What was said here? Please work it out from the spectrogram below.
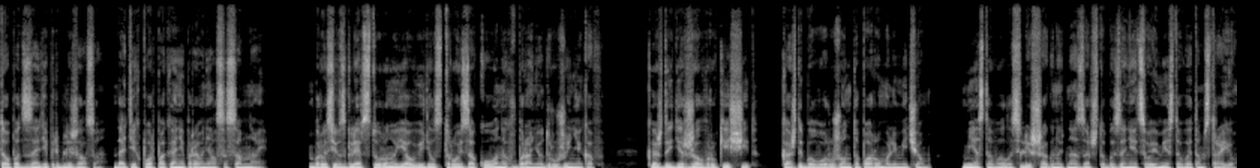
Топот сзади приближался, до тех пор, пока не поравнялся со мной. Бросив взгляд в сторону, я увидел строй закованных в броню дружинников. Каждый держал в руке щит, каждый был вооружен топором или мечом. Мне оставалось лишь шагнуть назад, чтобы занять свое место в этом строю.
